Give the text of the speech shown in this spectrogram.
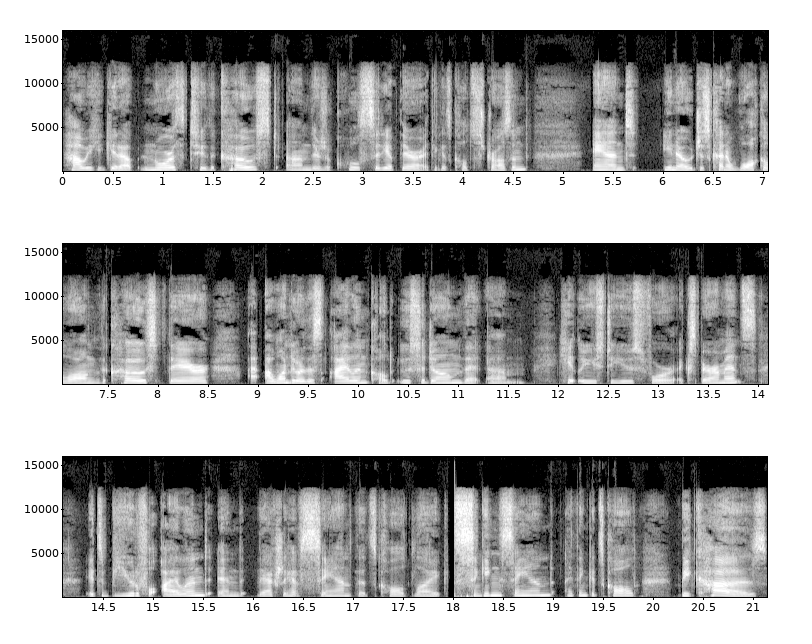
how we could get up north to the coast. Um, there's a cool city up there, I think it's called Stralsund, and you know, just kind of walk along the coast there. I, I wanted to go to this island called Usedom that um, Hitler used to use for experiments. It's a beautiful island, and they actually have sand that's called like singing sand, I think it's called, because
